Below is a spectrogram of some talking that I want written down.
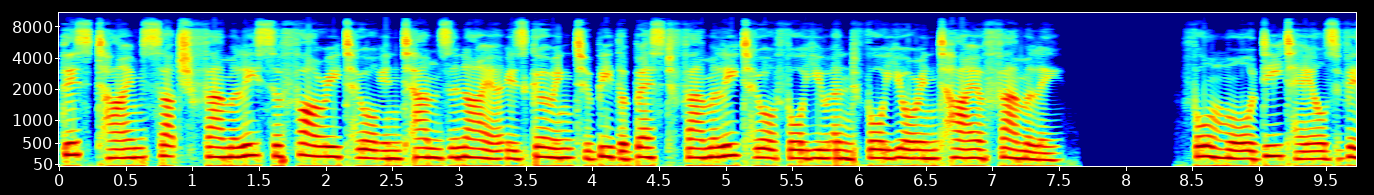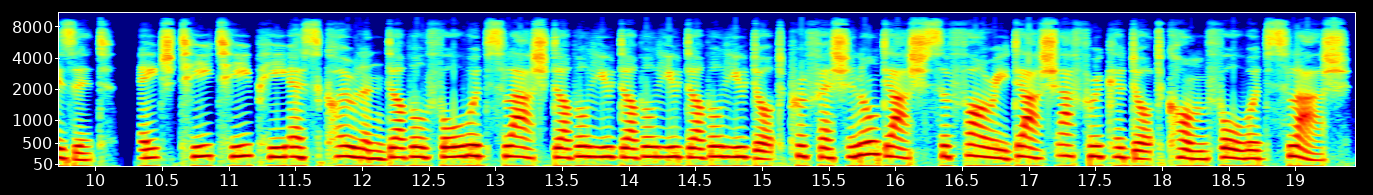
This time such family safari tour in Tanzania is going to be the best family tour for you and for your entire family. For more details visit https colon double forward slash www.professional safari africa.com forward slash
